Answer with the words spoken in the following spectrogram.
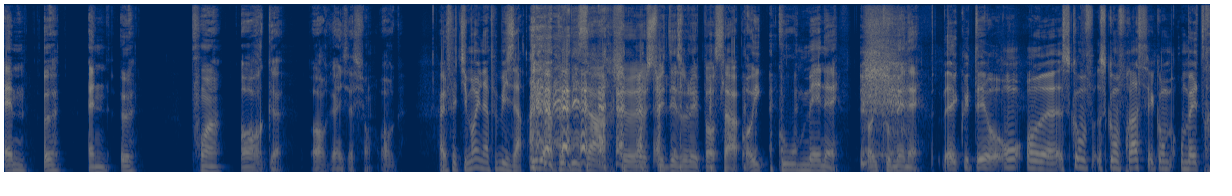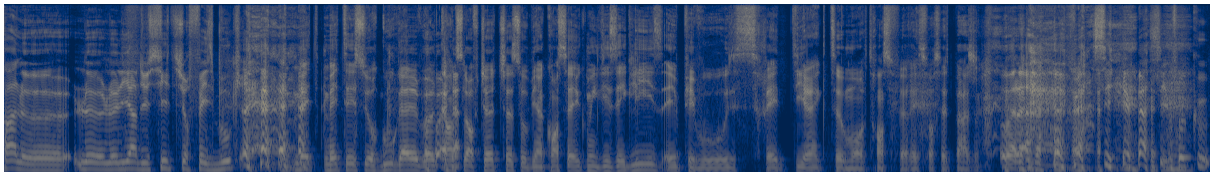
O-U M-E-N-E.org, organisation, org. Ah, effectivement, il est un peu bizarre. Il est un peu bizarre, je, suis désolé pour ça. Oikumene. Oikumene. Bah, écoutez, on, euh, ce qu'on fera, c'est qu'on mettra le, le, lien du site sur Facebook. mettez sur Google World Council of Churches ou bien Conseil communique des Églises et puis vous serez directement transféré sur cette page. Voilà, merci, merci beaucoup.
